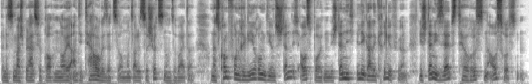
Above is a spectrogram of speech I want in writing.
Wenn es zum Beispiel heißt, wir brauchen neue Antiterrorgesetze, um uns alles zu schützen und so weiter. Und das kommt von Regierungen, die uns ständig ausbeuten, die ständig illegale Kriege führen, die ständig selbst Terroristen ausrüsten.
